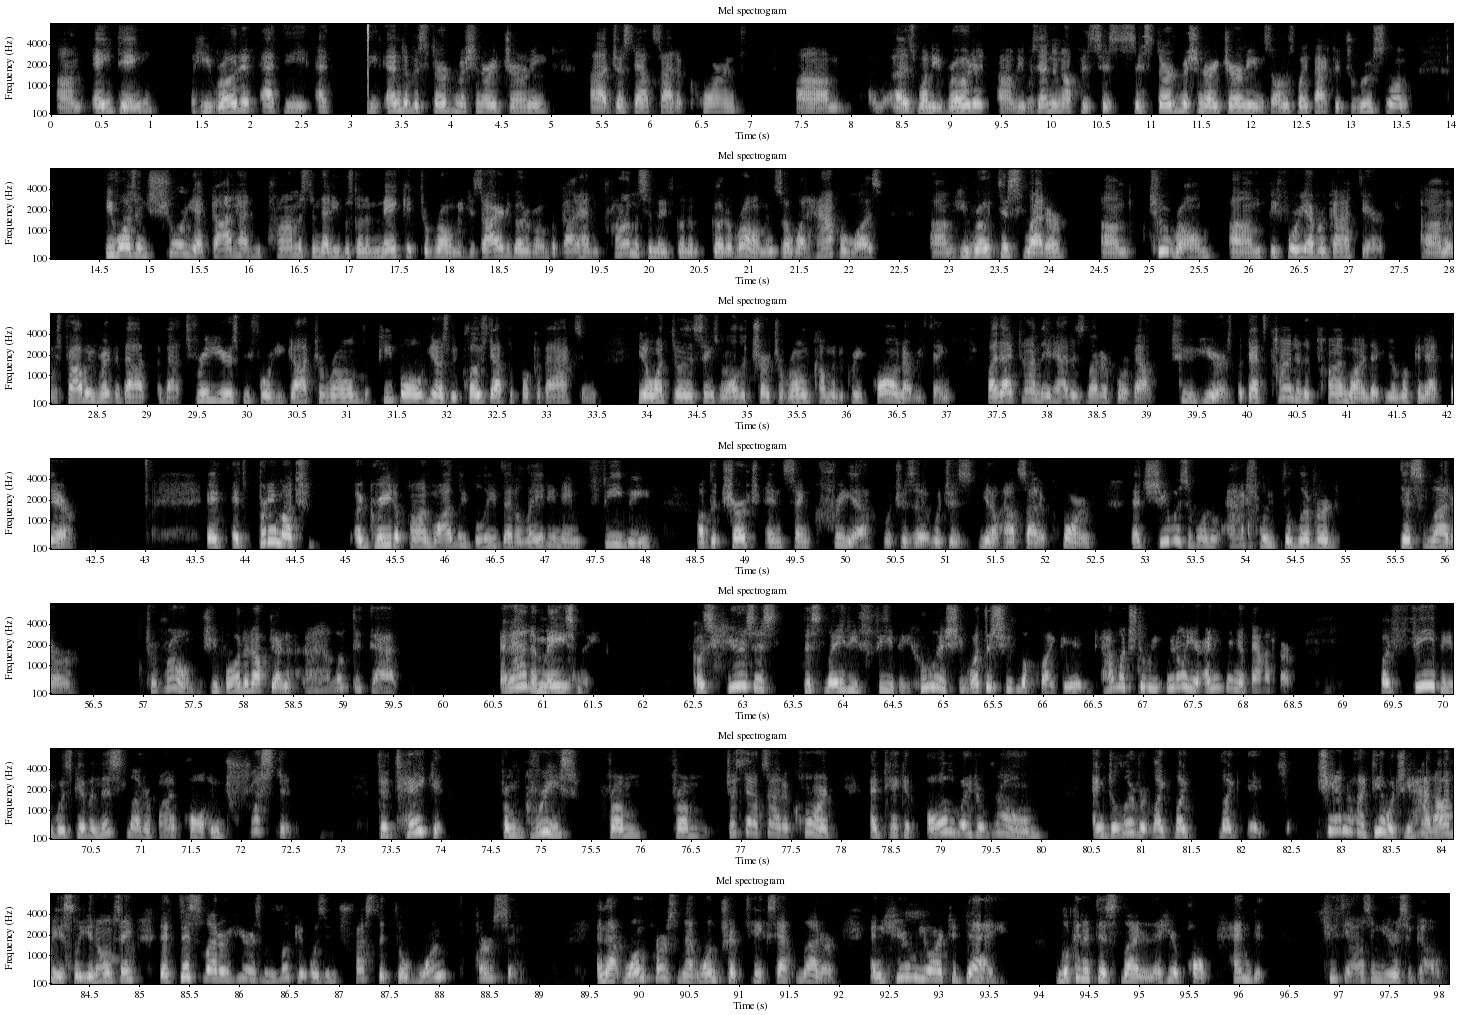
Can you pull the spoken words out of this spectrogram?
um, AD. He wrote it at the at the end of his third missionary journey, uh, just outside of Corinth. Um, as when he wrote it, um, he was ending up his, his his third missionary journey. He was on his way back to Jerusalem he wasn't sure yet. God hadn't promised him that he was going to make it to Rome. He desired to go to Rome, but God hadn't promised him that he's going to go to Rome. And so what happened was um, he wrote this letter um, to Rome um, before he ever got there. Um, it was probably written about about three years before he got to Rome. The people, you know, as we closed out the book of Acts and you know went through those things with all the Church of Rome coming to greet Paul and everything. By that time, they'd had his letter for about two years. But that's kind of the timeline that you're looking at there it, it's pretty much agreed upon, widely believed that a lady named Phoebe of the church in Cenchrea, which is a which is you know outside of Corinth, that she was the one who actually delivered this letter to Rome. She brought it up there, and I looked at that, and that amazed me, because here's this this lady Phoebe. Who is she? What does she look like? How much do we? We don't hear anything about her. But Phoebe was given this letter by Paul, entrusted to take it from Greece, from, from just outside of Corinth, and take it all the way to Rome and deliver it like, like, like it, she had no idea what she had, obviously, you know what I'm saying? That this letter here, as we look, it was entrusted to one person. And that one person, that one trip takes that letter. And here we are today, looking at this letter that here Paul penned it 2,000 years ago.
